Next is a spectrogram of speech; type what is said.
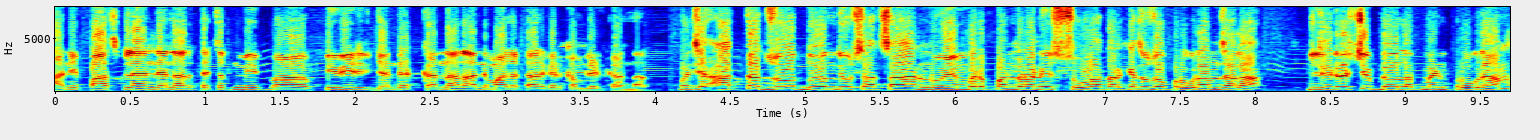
आणि पाच प्लॅन देणार. त्याच्यात मी पी व्ही जनरेट करणार आणि माझं टार्गेट कंप्लीट करणार. म्हणजे आता जो दोन दिवसाचा नोव्हेंबर पंधरा आणि सोळा तारखेचा जो प्रोग्राम झाला leadership development programme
